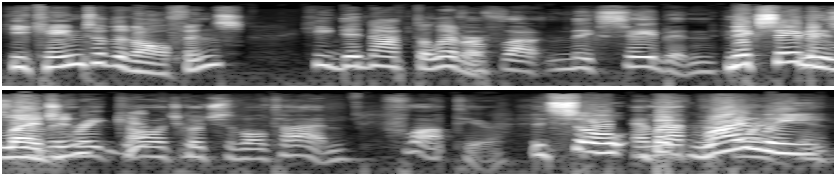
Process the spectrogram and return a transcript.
He came to the Dolphins. He did not deliver. Well, Nick Saban. Nick Saban, legend, one of the great college yep. coaches of all time, flopped here. So, but Riley,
